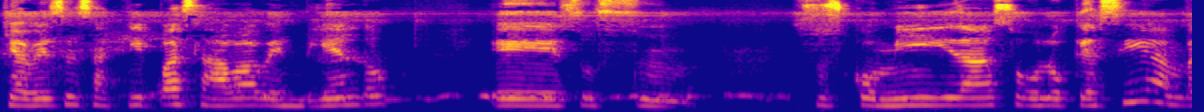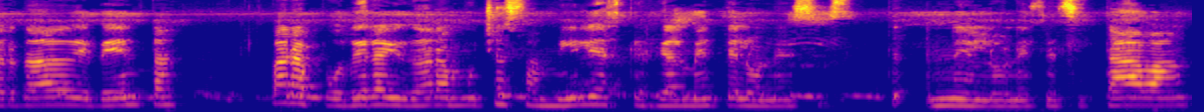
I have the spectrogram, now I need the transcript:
que a veces aquí pasaba vendiendo eh, sus, sus comidas o lo que hacían, ¿verdad? De venta para poder ayudar a muchas familias que realmente lo, lo necesitaban,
